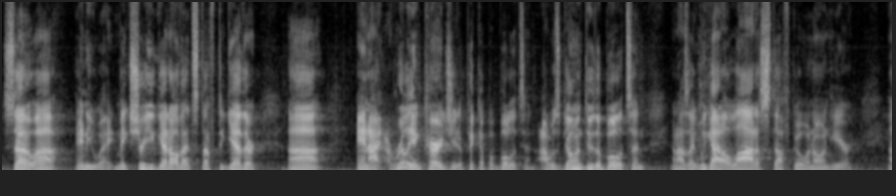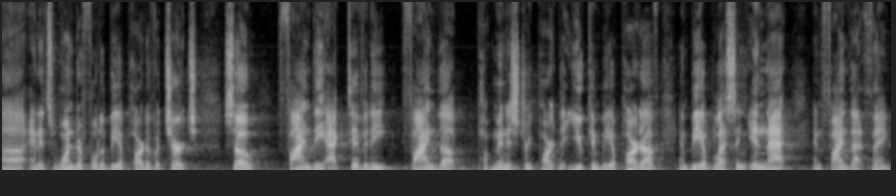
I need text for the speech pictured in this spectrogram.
So, uh, anyway, make sure you get all that stuff together. Uh, and I really encourage you to pick up a bulletin. I was going through the bulletin and I was like, we got a lot of stuff going on here. Uh, and it's wonderful to be a part of a church. So find the activity, find the ministry part that you can be a part of and be a blessing in that, and find that thing.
